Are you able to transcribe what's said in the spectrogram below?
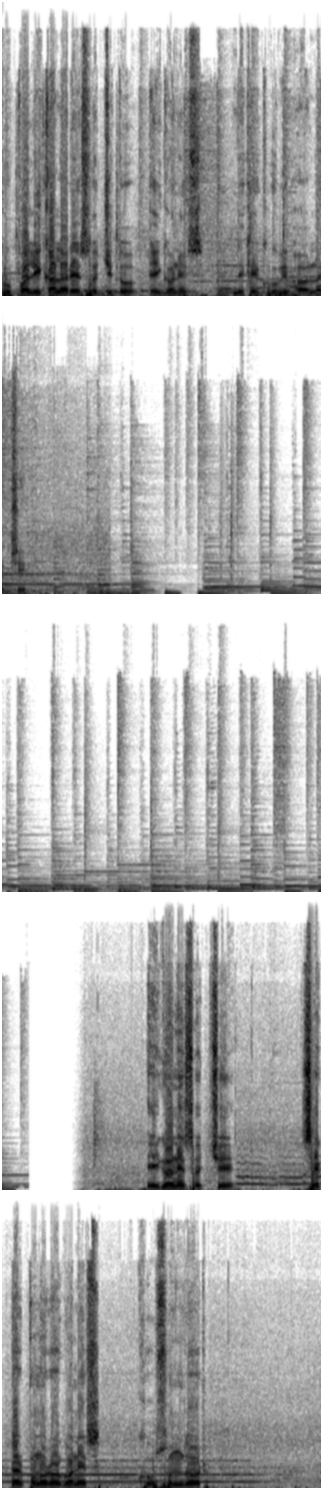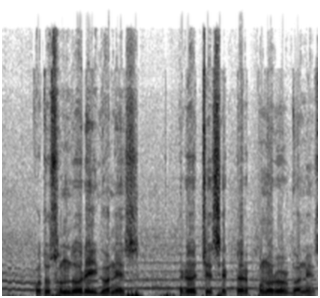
রূপালি কালারে সজ্জিত এই গণেশ, দেখে খুবই ভালো লাগছে। এই গণেশ হচ্ছে সেক্টর পনেরোর গণেশ, খুব সুন্দর, কত সুন্দর এই গণেশ। এটা হচ্ছে সেক্টর পনেরোর গণেশ।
